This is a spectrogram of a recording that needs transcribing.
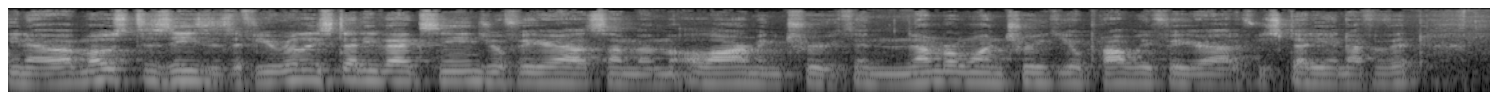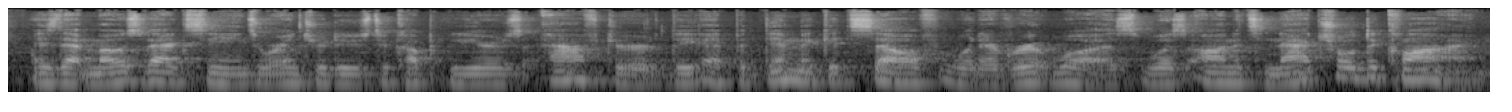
You know, uh, most diseases, if you really study vaccines, you'll figure out some um, alarming truth. And the number one truth you'll probably figure out if you study enough of it is that most vaccines were introduced a couple years after the epidemic itself, whatever it was, was on its natural decline.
